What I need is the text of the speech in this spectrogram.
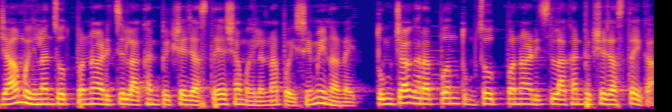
ज्या महिलांचं उत्पन्न अडीच लाखांपेक्षा जास्त आहे अशा महिलांना पैसे मिळणार नाहीत. तुमच्या घरात पण तुमचं उत्पन्न अडीच लाखांपेक्षा जास्त आहे का?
